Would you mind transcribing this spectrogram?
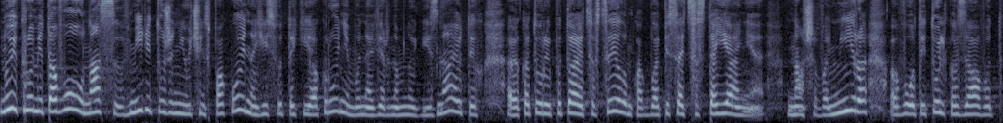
Ну и кроме того, у нас в мире тоже не очень спокойно. Есть вот такие акронимы, наверное, многие знают их, э, которые пытаются в целом как бы описать состояние нашего мира. Вот, и только за, вот,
